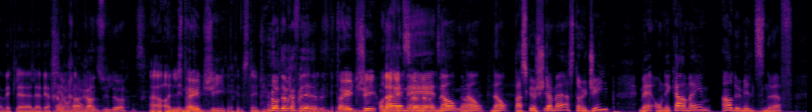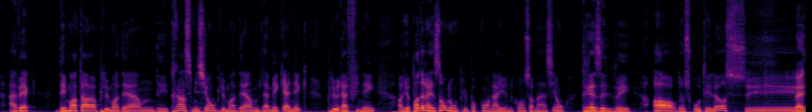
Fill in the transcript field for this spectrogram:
avec la, la version. Ren- donc- rendu là. Ah, C'est un Jeep. c'est un Jeep. On devrait finir. C'est un Jeep. On Ouais, arrête mais ça. là, non, non, mais- non, parce que Ok. justement, c'est un Jeep, mais on est quand même en 2019 avec des moteurs plus modernes, des transmissions plus modernes, de la mécanique plus raffinée. Alors, il n'y a pas de raison non plus pour qu'on aille une consommation très élevée. Or, de ce côté-là, c'est Ben,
